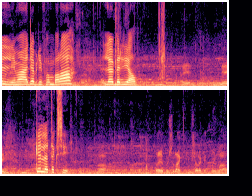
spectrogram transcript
اللي ما عجبني في المباراة لعب الرياض. اي ليش؟ كله تكسير. آه. طيب وش رايك في مشاركة نيمار؟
